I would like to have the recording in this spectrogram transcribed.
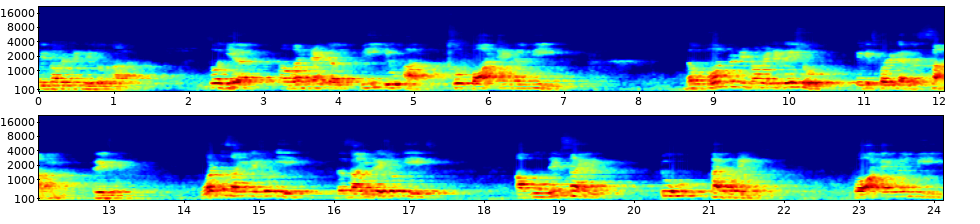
Trigonometric ratios are. So here a one triangle PQR. So for angle P, the first trigonometric ratio it is called as the sine ratio. What the sine ratio is? The sine ratio is opposite side to hypotenuse. For angle P,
